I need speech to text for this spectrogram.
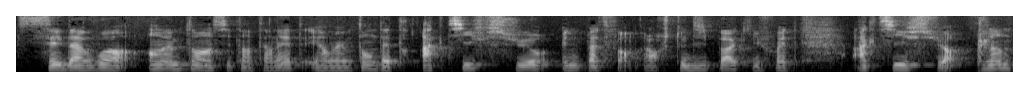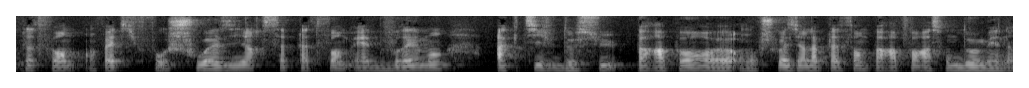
c'est d'avoir en même temps un site internet et en même temps d'être actif sur une plateforme. Alors je te dis pas qu'il faut être actif sur plein de plateformes. En fait, il faut choisir sa plateforme et être vraiment actif dessus par rapport, euh, on choisir la plateforme par rapport à son domaine.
